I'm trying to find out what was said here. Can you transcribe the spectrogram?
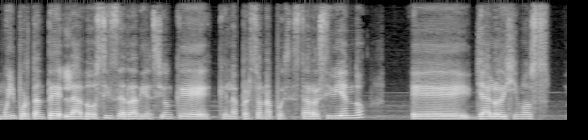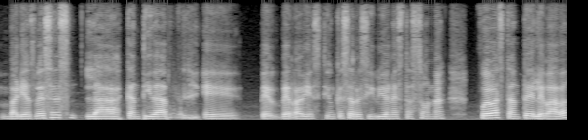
muy importante la dosis de radiación que, la persona pues está recibiendo. Ya lo dijimos varias veces, la cantidad de, radiación que se recibió en esta zona fue bastante elevada.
